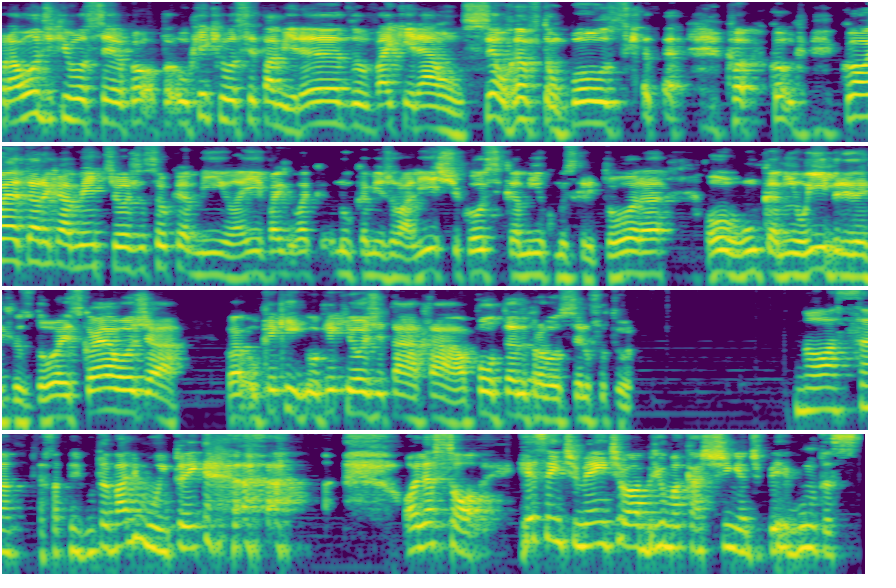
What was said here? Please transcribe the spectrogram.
Para onde que você, o que que você está mirando? Vai criar um seu Huffington Post? qual, qual, qual, é teoricamente hoje o seu caminho? Aí vai, vai no caminho jornalístico, ou esse caminho como escritora, ou um caminho híbrido entre os dois? Qual é hoje a, o que que o que que hoje está tá apontando para você no futuro? Nossa, essa pergunta vale muito, hein? Olha só, recentemente eu abri uma caixinha de perguntas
